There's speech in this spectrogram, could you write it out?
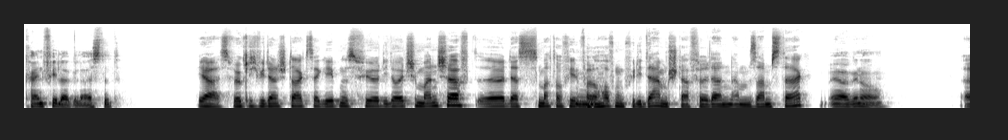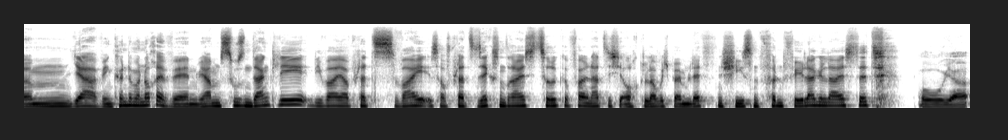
keinen Fehler geleistet. Ja, ist wirklich wieder ein starkes Ergebnis für die deutsche Mannschaft. Äh, das macht auf jeden mhm. Fall Hoffnung für die Damenstaffel dann am Samstag. Ja, genau. Ähm, ja, wen könnte man noch erwähnen? Wir haben Susan Dunkley, die war ja Platz 2, ist auf Platz 36 zurückgefallen, hat sich auch, glaube ich, beim letzten Schießen fünf Fehler geleistet. Oh ja,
